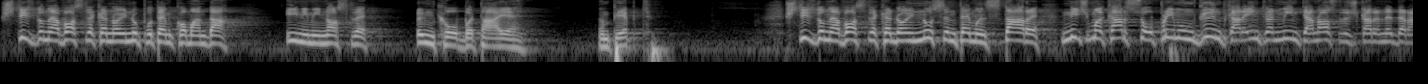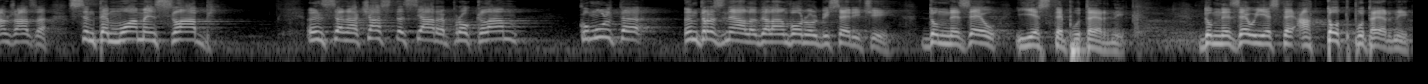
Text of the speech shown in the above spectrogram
Știți dumneavoastră că noi nu putem comanda inimii noastre încă o bătaie în piept? Știți dumneavoastră că noi nu suntem în stare nici măcar să oprim un gând care intră în mintea noastră și care ne deranjează. Suntem oameni slabi. Însă în această seară proclam cu multă îndrăzneală de la învonul bisericii. Dumnezeu este puternic. Dumnezeu este atotputernic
